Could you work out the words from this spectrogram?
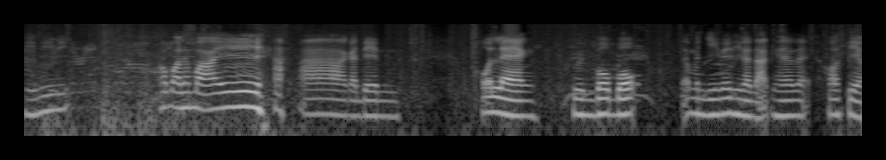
นี่นี่นี่เข้ามาทำไมอ่ากระเด็นโคตรแรงปืนโบะโบะแต่มันยิงได้ทีละนัดแค่นั้นแหละข้อเสียง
